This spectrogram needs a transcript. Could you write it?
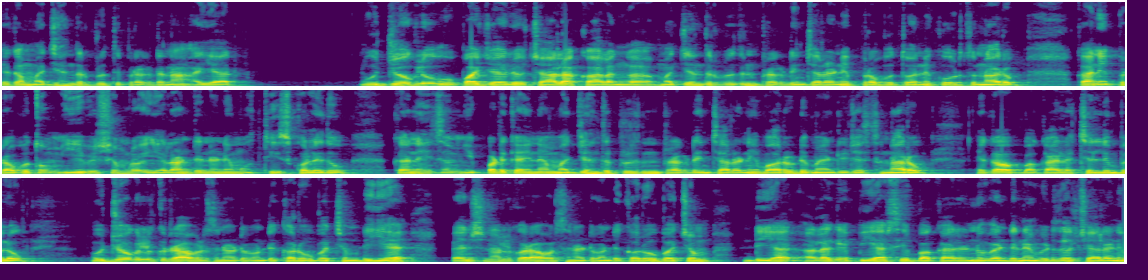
ఇక మధ్యంతర వృత్తి ప్రకటన ఐఆర్. ఉద్యోగులు ఉపాధ్యాయులు చాలా కాలంగా మధ్యంతర వృత్తిని ప్రకటించాలని ప్రభుత్వాన్ని కోరుతున్నారు. కానీ ప్రభుత్వం ఈ విషయంలో ఎలాంటి నిర్ణయము తీసుకోలేదు. కనీసం ఇప్పటికైనా మధ్యంతర వృత్తిని ప్రకటించాలని వారు డిమాండ్లు చేస్తున్నారు. ఇక బకాయిల చెల్లింపులు. ఉద్యోగులకు రావాల్సినటువంటి కరువు బచ్చం డిఏ పెన్షనర్లకు రావాల్సినటువంటి కరువు బచ్చం డిఆర్ అలాగే పీఆర్సీ బకాయిలను వెంటనే విడుదల చేయాలని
